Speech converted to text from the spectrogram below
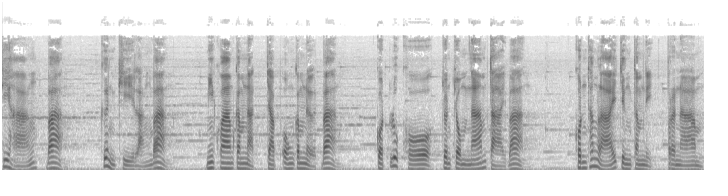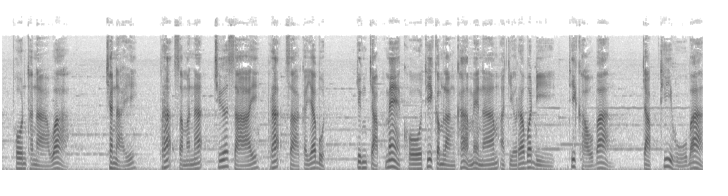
ที่หางบ้าง ขึ้นขี่หลังบ้าง มีความกำหนัดจับองค์กำเนิดบ้าง กดลูกโค จนจมน้ำตายบ้าง คนทั้งหลายจึงตำหนิประนาม โพนธนาว่าฉไหน พระสมณะเชื้อสายพระสากยบุตร จึงจับแม่โคที่กำลังข้ามแม่น้ำอจิรวดีที่เขาบ้าง จับที่หูบ้าง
